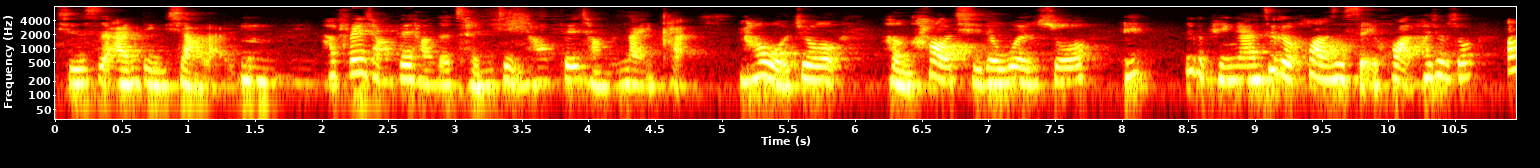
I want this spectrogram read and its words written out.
其实是安定下来的，嗯它非常非常的沉静，然后非常的耐看。然后我就很好奇的问说：“诶，那个平安这个画是谁画？”他就说：“啊，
